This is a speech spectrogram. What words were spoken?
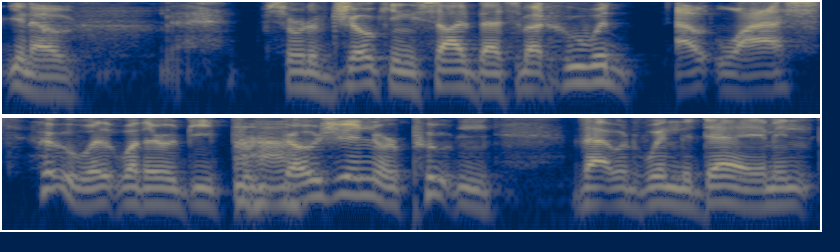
you know sort of joking side bets about who would outlast who, whether it would be uh-huh. Prigozhin uh-huh. or Putin that would win the day. I mean,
